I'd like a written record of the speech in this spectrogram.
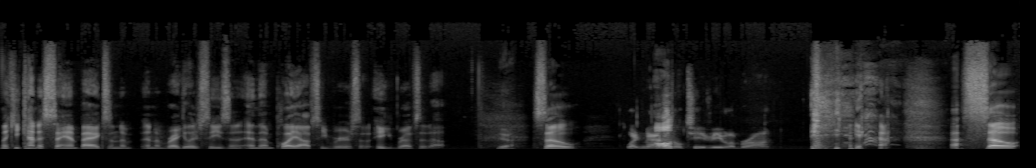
Like he kind of sandbags in the in the regular season, and then playoffs he rears it, he revs it up. Yeah. So Like national TV LeBron. yeah. so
